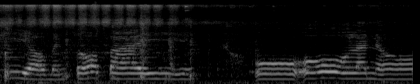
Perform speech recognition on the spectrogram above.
เที่ยวมันต่อไป โอ้โอ้ละเนาะ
